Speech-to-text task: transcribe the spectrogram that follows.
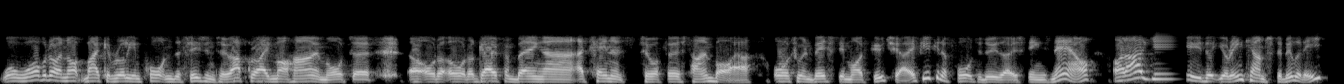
well, why would I not make a really important decision to upgrade my home or to or to, or to go from being a, a, tenant to a first home buyer or to invest in my future? If you can afford to do those things now, I'd argue that your income stability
